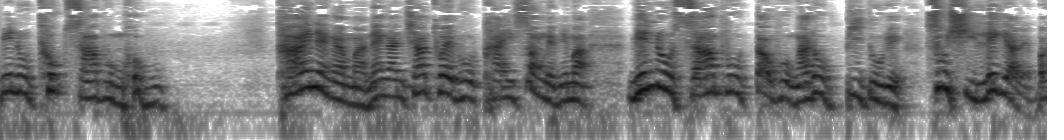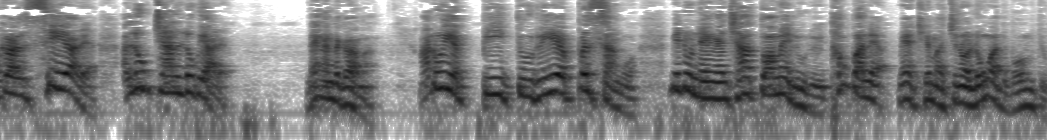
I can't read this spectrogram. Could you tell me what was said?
မင်းတို့ထုတ်စားဖို့မဟုတ်ဘူးထိုင်းနိုင်ငံမှာနိုင်ငံခြားထွက်ဖို့ထိုင်ဆောင်နေပြီးမှ မင်းတို့စားဖို့တောက်ဖို့ငါတို့ပြည်သူတွေဆူရှီလိတ်ရတယ်ပကံဆေးရတယ်အလုတ်ချမ်းလုပ်ရတယ်နိုင်ငံတကာမှာငါတို့ရဲ့ပြည်သူတွေရဲ့ပတ်စံကိုမင်းတို့နိုင်ငံခြားသွားမဲ့လူတွေထောက်ပံ့တဲ့မဲ့အထက်မှာကျွန်တော်လုံးဝသဘောမတူ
